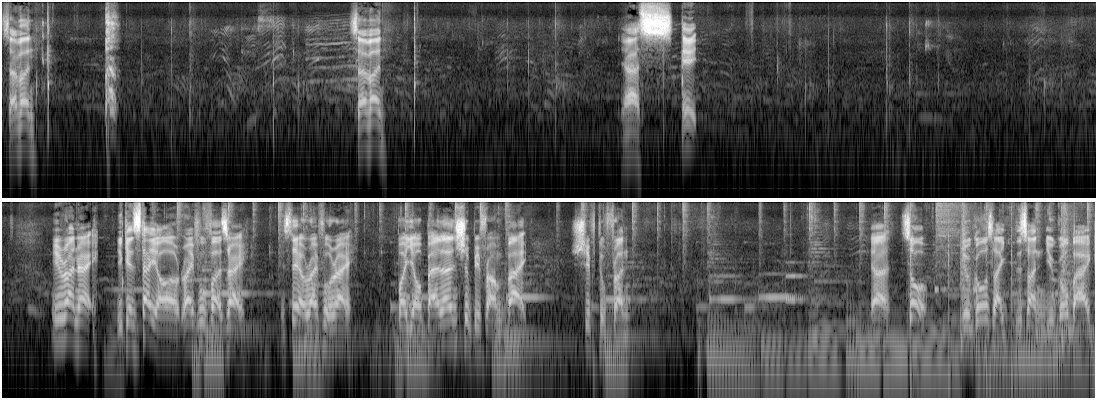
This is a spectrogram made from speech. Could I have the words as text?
seven, seven, yes, eight, you run right, you can start your foot first, right? Instead of right foot right. But your balance should be from back, shift to front. Yeah, so you goes like this one, you go back,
